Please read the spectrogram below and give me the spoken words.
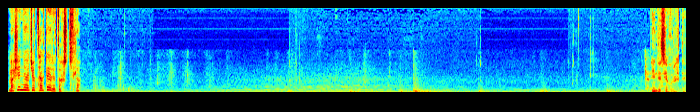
Машины хажуу цагдаа ирээ зогсчлоо. Эндээс явах хэрэгтэй.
